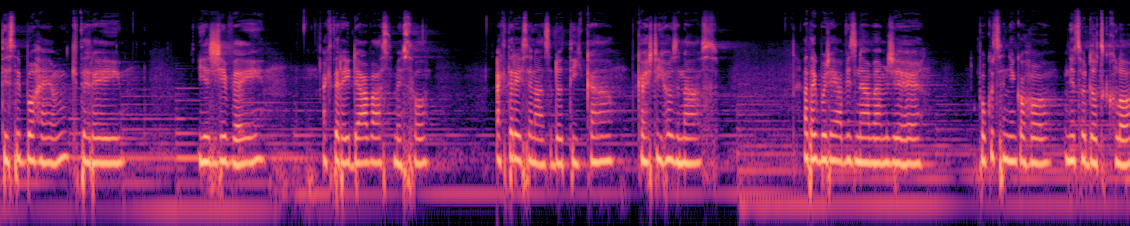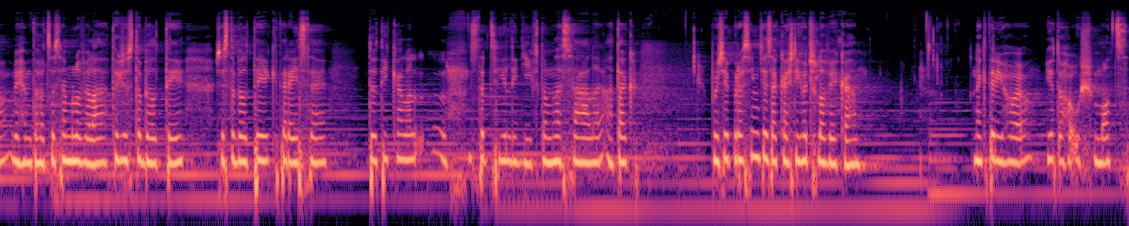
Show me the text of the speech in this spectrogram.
ty jsi Bohem, který je živej a který dává smysl a který se nás dotýká, každýho z nás. A tak Bože, já vyznávám, že pokud se někoho něco dotklo během toho, co jsem mluvila, takže to byl ty, že to byl ty, který se dotýkal srdcí lidí v tomhle sále a tak Bože, prosím tě za každého člověka, na kterého je toho už moc,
